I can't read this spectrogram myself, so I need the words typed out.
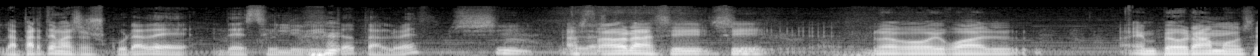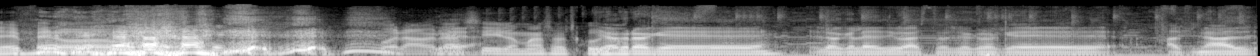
la parte más oscura de, de Silibito, tal vez. Sí. Hasta ahora sí, sí. Luego igual empeoramos, ¿eh? Pero. por ahora Yeah. sí, lo más oscuro. Yo creo que lo que les digo a estos, yo creo que al final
